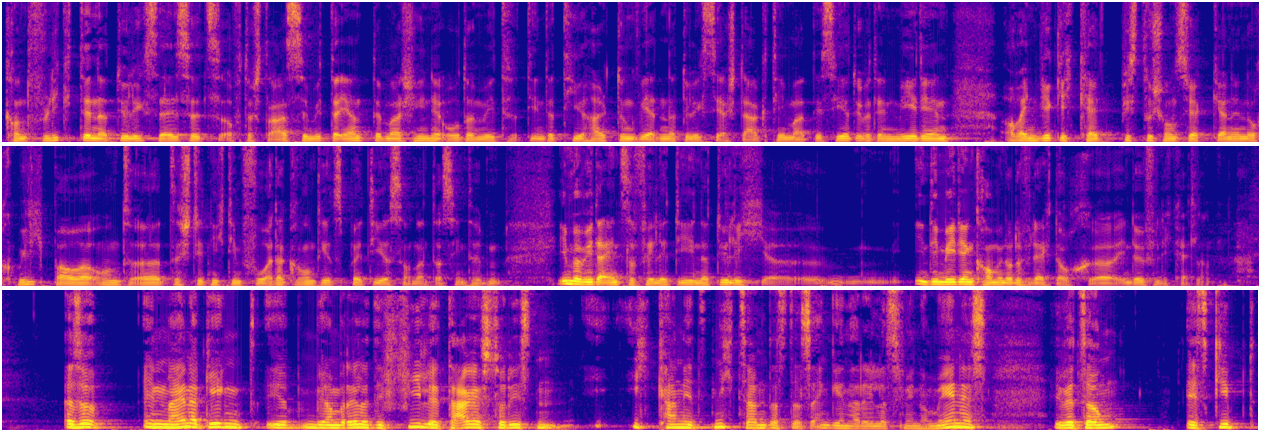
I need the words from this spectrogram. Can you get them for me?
Konflikte natürlich, sei es jetzt auf der Straße mit der Erntemaschine oder mit in der Tierhaltung, werden natürlich sehr stark thematisiert über den Medien. Aber in Wirklichkeit bist du schon sehr gerne noch Milchbauer und äh, das steht nicht im Vordergrund jetzt bei dir, sondern das sind eben immer wieder Einzelfälle, die natürlich äh, in die Medien kommen oder vielleicht auch äh, in der Öffentlichkeit landen. Also in meiner Gegend, wir haben relativ viele Tagestouristen. Ich kann jetzt nicht sagen, dass das ein generelles Phänomen ist. Ich würde sagen, es gibt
